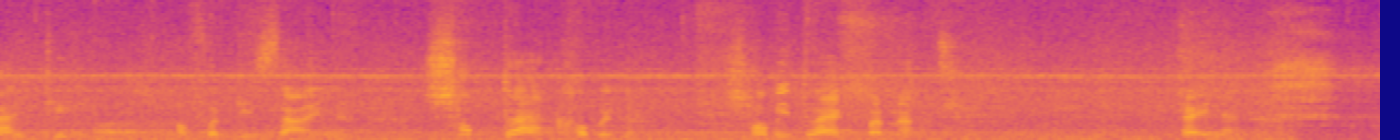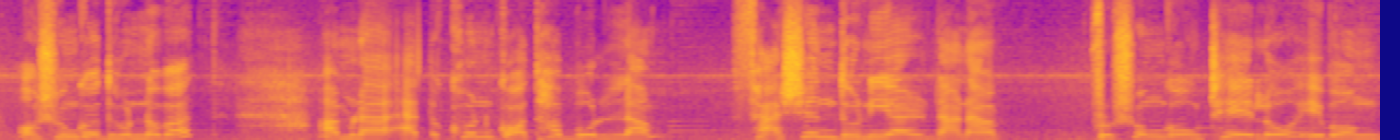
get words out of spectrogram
handwriting of a designer সব তো এক হবে না সবই তো এক বানাচ্ছে তাই না? অসংখ্য ধন্যবাদ। আমরা এতক্ষণ কথা বললাম, ফ্যাশন দুনিয়ার নানা প্রসঙ্গ উঠে এলো এবং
